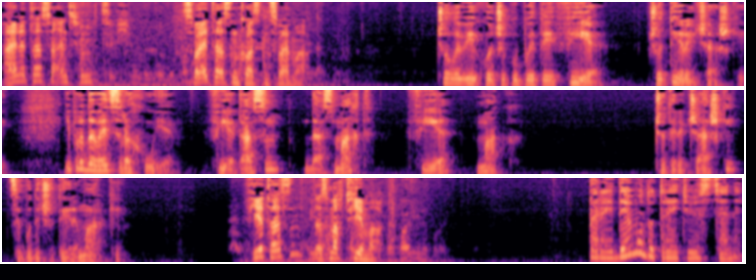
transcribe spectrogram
Eine Tasse 1,50. Zwei Tassen kosten 2 Mark. Чоловік хоче купити фіє чотири чашки. І продавець рахує. Фіє тасен, das macht vier Mark. Чотири чашки це буде чотири марки. Vier Tassen? Das macht vier Mark. Перейдемо до третьої сцени.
